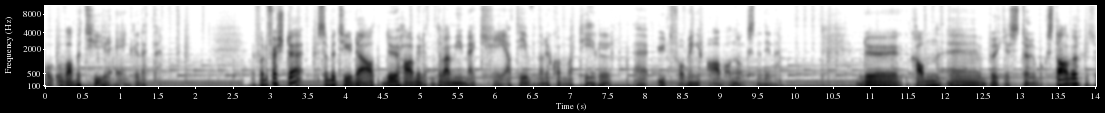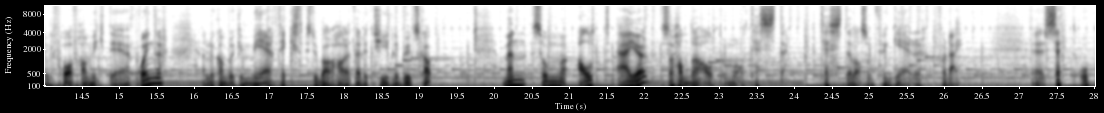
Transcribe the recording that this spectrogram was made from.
Og, og hva betyr egentlig dette? For det første så betyr det at du har muligheten til å være mye mer kreativ når det kommer til eh, utforming av annonsene dine. Du kan eh, bruke større bokstaver hvis du vil få fram viktige poenger, eller du kan bruke mer tekst hvis du bare har et veldig tydelig budskap. Men som alt jeg gjør, så handler alt om å teste. Teste hva som fungerer for deg. Eh, sett opp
